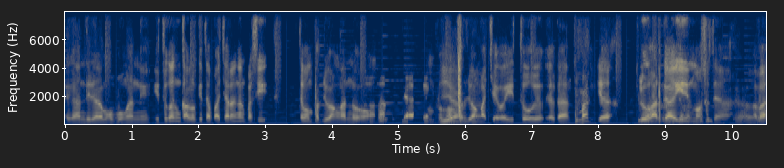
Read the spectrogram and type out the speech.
ya kan? Di dalam hubungan nih. Itu kan kalau kita pacaran kan pasti kita memperjuangkan dong. Ya, ya. Mem- Iya, memperjuangkan cewek itu ya kan? Cuman Ya, cuman lu hargain jangan maksudnya. Ya, apa?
